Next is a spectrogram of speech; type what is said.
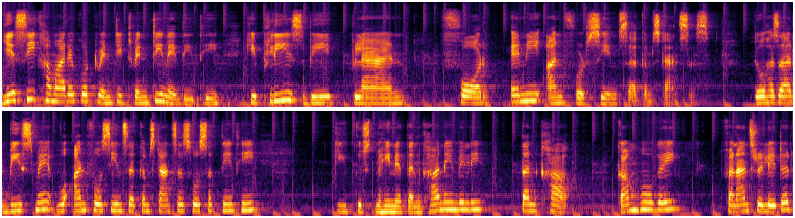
ये सीख हमारे को 2020 ने दी थी कि please be plan for any unforeseen circumstances 2020 में वो अनफोर्सिन सर्कमस्टांसेस हो सकती थी कि कुछ महीने तनख्वाह नहीं मिली, तनख्वाह कम हो गई फाइनेंस रिलेटेड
